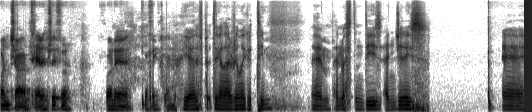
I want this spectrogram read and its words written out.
uncharted territory for for uh, for. Yeah, they've put together a really good team. Um, and with Dundee's injuries, uh,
